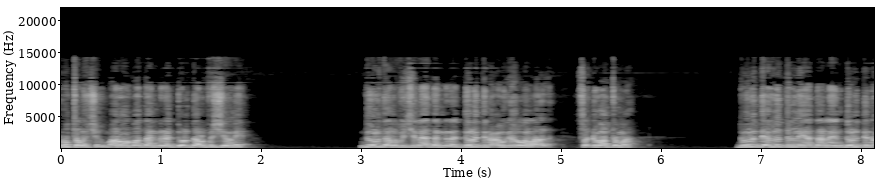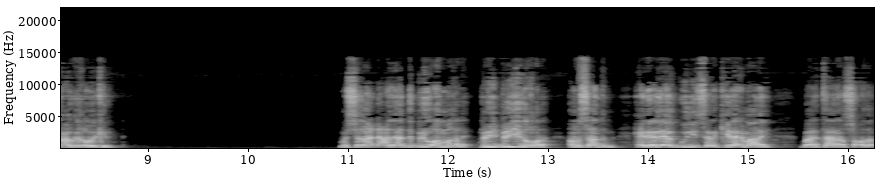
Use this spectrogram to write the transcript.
runta la sheego. Maalin walba haddaan nira dowladda la fashilinaya dowladda la fashilinaya haddaan nira dowladdina waxba ka qaban laada soo dhibaato maa dowladdii aan loo dalinaya haddaan leyn dowladdina waxba ka qaban karin. Mashaqaa dhacday hadda beri waa maqle beri beri iga qora. Ama saa dambe gudii saraakiila imaanay. Baaritaana socda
